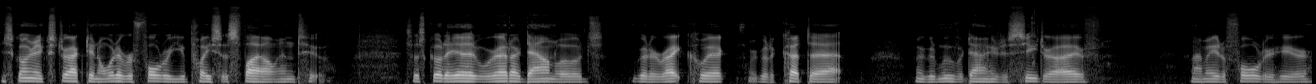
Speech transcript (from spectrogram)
It's going to extract in whatever folder you place this file into. So let's go ahead, we're at our downloads. We're going to right click, we're going to cut that. We're going to move it down here to C drive. And I made a folder here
